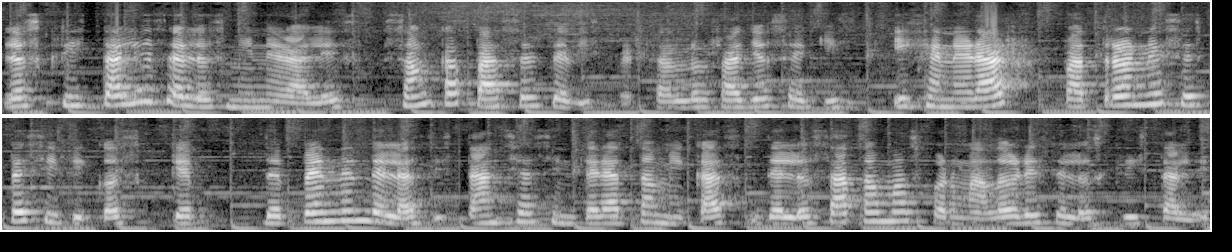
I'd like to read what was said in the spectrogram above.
Los cristales de los minerales son capaces de dispersar los rayos X y generar patrones específicos que dependen de las distancias interatómicas de los átomos formadores de los cristales.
